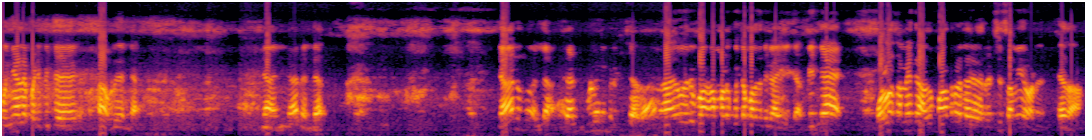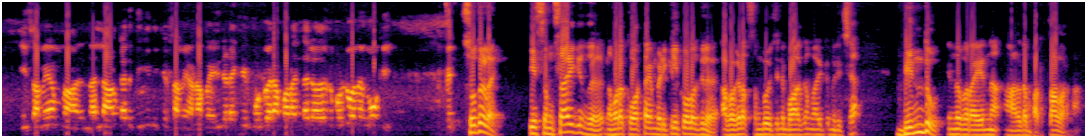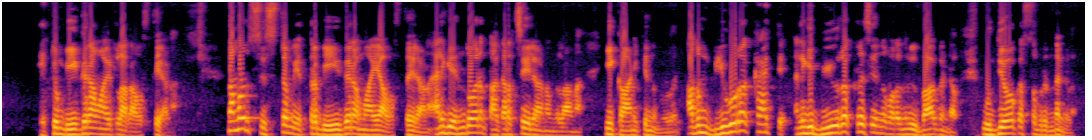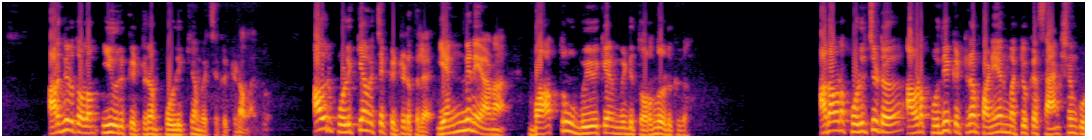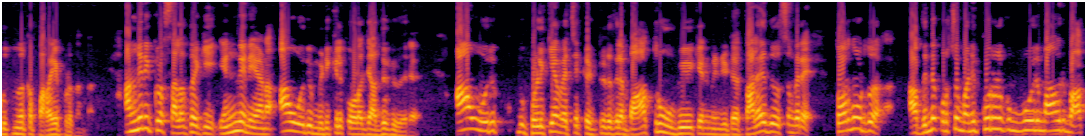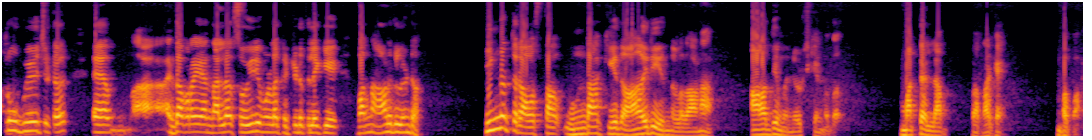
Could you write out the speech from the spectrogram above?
കുഞ്ഞുങ്ങളെ പഠിപ്പിച്ച അവൾ തന്നെ. ഞാൻ ഞാനല്ല. ഞാനൊന്നും അല്ല. പിള്ളേരെ പഠിപ്പിച്ചതാ. അത് നമ്മളെ കുറ്റം പറഞ്ഞിട്ട് കാര്യമില്ല. പിന്നെ ഉള്ള സമയത്ത് അത് മാത്രമല്ല റഷ് സമയമാണ്. ഏതാ? ഈ സമയം നല്ല ആൾക്കാർ തിങ്ങി നിൽക്കുന്ന സമയമാണ്. അപ്പൊ ഇതിന്റെ ഇടയ്ക്ക് കൊണ്ടുവരാൻ പാടാ. എന്തായാലും അവർ കൊണ്ടുവന്ന് നോക്കി. സുഹൃത്തുക്കളെ ഈ സംസാരിക്കുന്നത് നമ്മുടെ കോട്ടയം മെഡിക്കൽ കോളേജിൽ അപകടം സംഭവിച്ചതിന്റെ ഭാഗമായിട്ട് മരിച്ച ബിന്ദു എന്ന് പറയുന്ന ആളുടെ ഭർത്താവാണ്. ഏറ്റവും ഭീകരമായിട്ടുള്ള ഒരവസ്ഥയാണ്. നമ്മുടെ ഒരു സിസ്റ്റം എത്ര ഭീകരമായ അവസ്ഥയിലാണ് അല്ലെങ്കിൽ എന്തോരം തകർച്ചയിലാണെന്നുള്ളതാണ് ഈ കാണിക്കുന്ന മുഴുവൻ. അതും ബ്യൂറോക്രാറ്റ് അല്ലെങ്കിൽ ബ്യൂറോക്രസി എന്ന് പറയുന്ന ഒരു വിഭാഗം ഉണ്ടാവും ഉദ്യോഗസ്ഥ വൃന്ദങ്ങൾ. അറിഞ്ഞിടത്തോളം ഈ ഒരു കെട്ടിടം പൊളിക്കാൻ വെച്ച കെട്ടിടമായിരുന്നു. ആ ഒരു പൊളിക്കാൻ വെച്ച കെട്ടിടത്തിൽ എങ്ങനെയാണ് ബാത്റൂം ഉപയോഗിക്കാൻ വേണ്ടി തുറന്നു കൊടുക്കുക അതവിടെ പൊളിച്ചിട്ട് അവിടെ പുതിയ കെട്ടിടം പണിയാൻ മറ്റൊക്കെ സാങ്ഷൻ കൊടുത്തു എന്നൊക്കെ പറയപ്പെടുന്നുണ്ട് അങ്ങനെയൊക്കെയുള്ള സ്ഥലത്തേക്ക് എങ്ങനെയാണ് ആ ഒരു മെഡിക്കൽ കോളേജ് അധികൃതർ ആ ഒരു പൊളിക്കാൻ വെച്ച കെട്ടിടത്തിലെ ബാത്റൂം ഉപയോഗിക്കാൻ വേണ്ടിയിട്ട് തലേ ദിവസം വരെ തുറന്നു കൊടുത്തു. അതിന്റെ കുറച്ച് മണിക്കൂറുകൾക്ക് പോലും ആ ഒരു ബാത്റൂം ഉപയോഗിച്ചിട്ട് എന്താ പറയാ നല്ല സൗകര്യമുള്ള കെട്ടിടത്തിലേക്ക് വന്ന ആളുകളുണ്ട്. ഇങ്ങനത്തെ ഒരു അവസ്ഥ ഉണ്ടാക്കിയത് ആര് എന്നുള്ളതാണ് ആദ്യം അന്വേഷിക്കേണ്ടത്. മറ്റെല്ലാം പിറകെ. ബൈ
